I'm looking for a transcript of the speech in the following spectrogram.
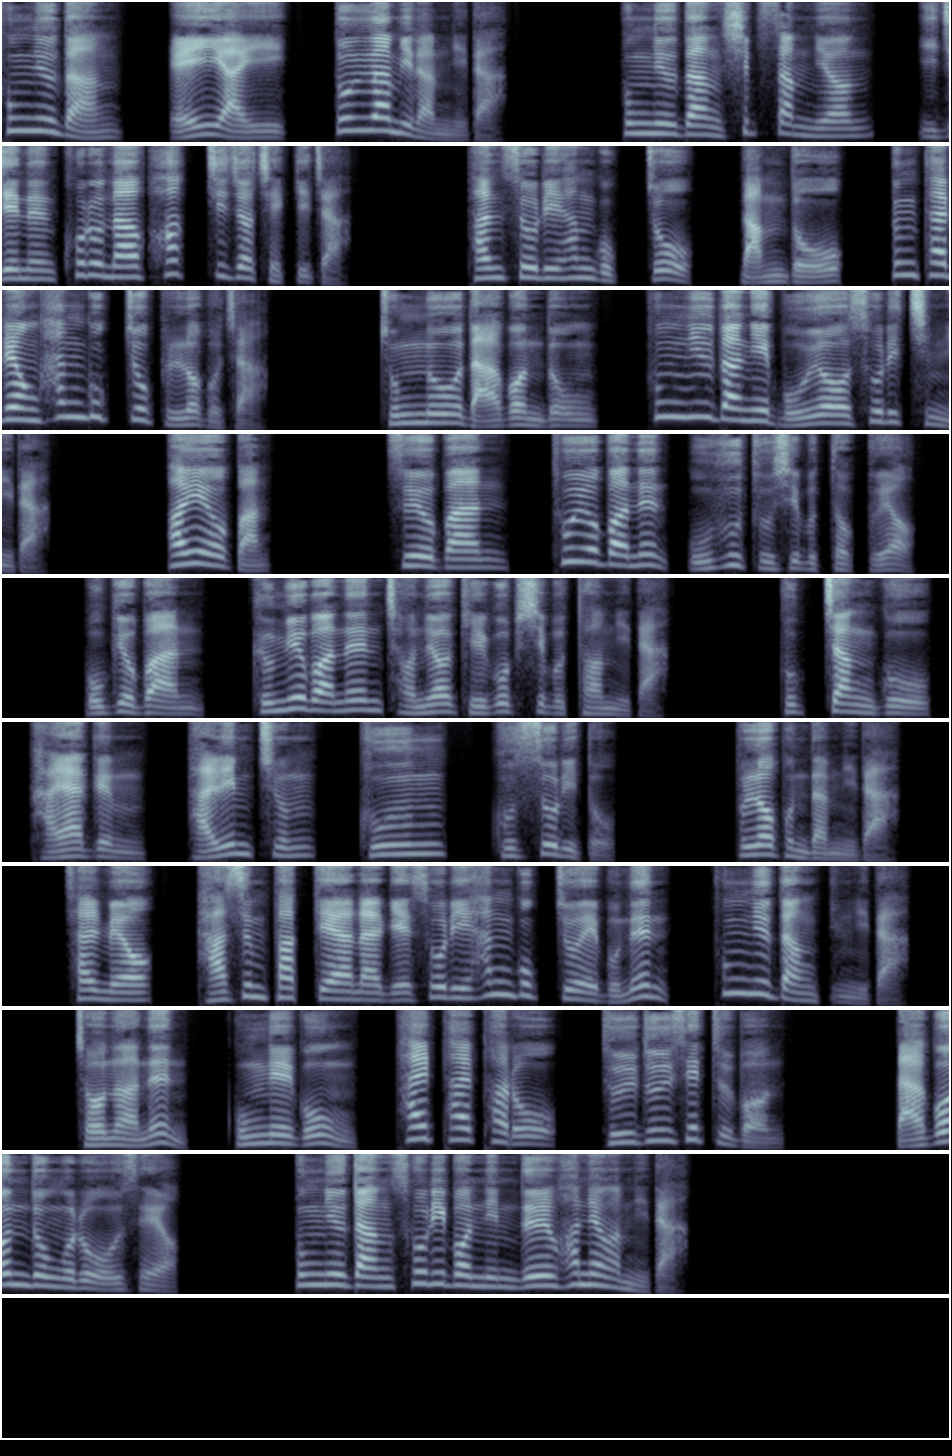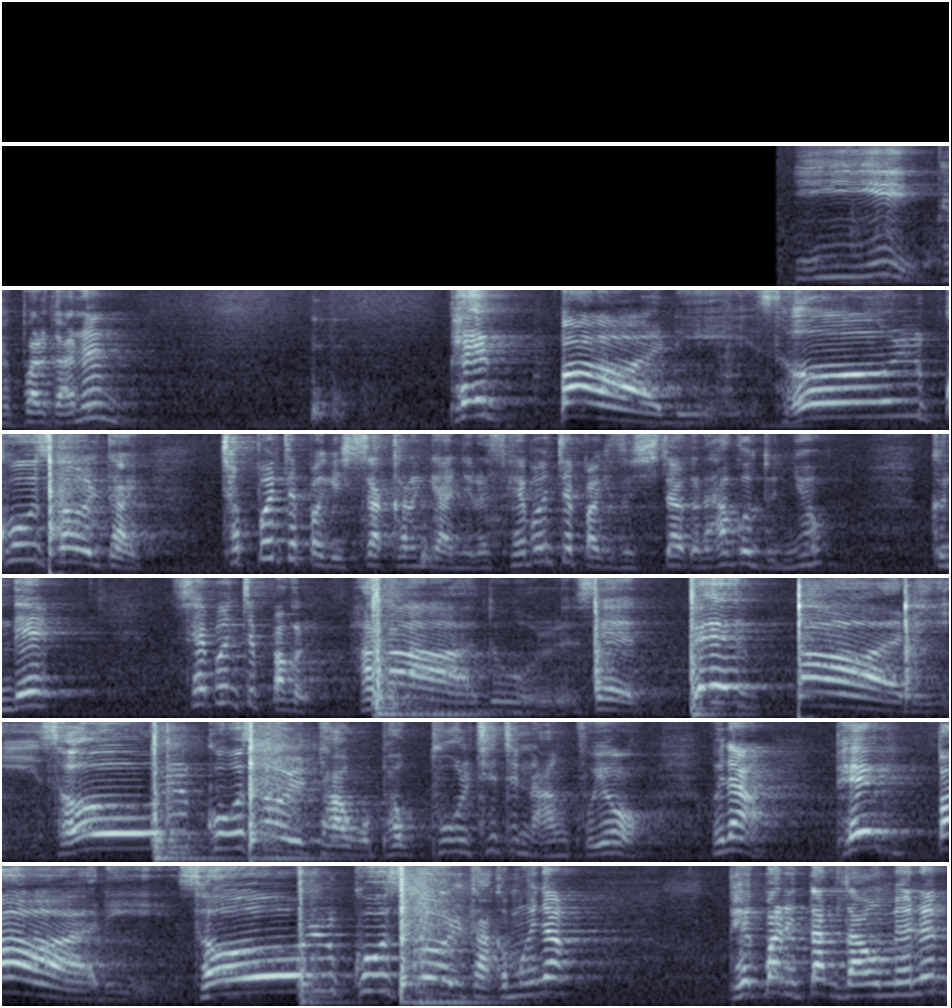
풍류당 AI 똘람이랍니다. 풍류당 13년 이제는 코로나 확 찢어 제끼자. 판소리 한곡조 남도 흥타령 한곡조 불러보자. 종로 낙원동 풍류당에 모여 소리칩니다. 화요반, 수요반, 토요반은 오후 2시부터고요. 목요반, 금요반은 저녁 7시부터 합니다. 북장구, 가야금, 달림춤, 구음, 굿소리도 불러본답니다. 살며 가슴 팍게안하게 소리 한 곡조 해보는 풍류당입니다. 전화는 010-8885-2232번 낙원동으로 오세요. 풍류당 소리번님들 환영합니다. 이 백발가는 백발이 설다 첫 번째 박이 시작하는 게 아니라 세 번째 박에서 시작을 하거든요. 근데 세 번째 박을 하나 둘셋 백발이 설다고 북을 치지는 않고요. 그냥 백발이 설고 설다 그러면 그냥 백발이 딱 나오면은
